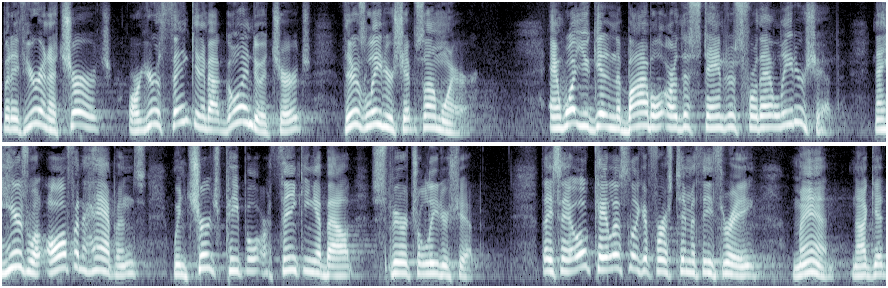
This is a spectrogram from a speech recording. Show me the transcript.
but if you're in a church or you're thinking about going to a church, there's leadership somewhere. And what you get in the Bible are the standards for that leadership. Now, here's what often happens when church people are thinking about spiritual leadership. They say, okay, let's look at 1 Timothy 3. Man, not get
